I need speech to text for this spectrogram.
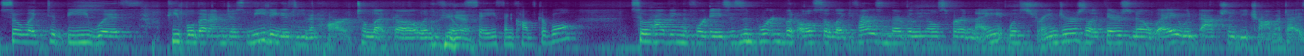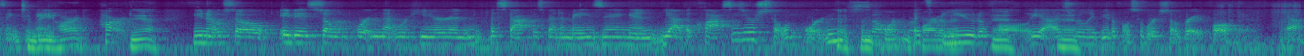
So like to be with people that I'm just meeting is even hard to let go and feel Yeah. safe and comfortable. So having the four days is important, but also like if I was in Beverly Hills for a night with strangers, like there's no way it would actually be traumatizing to me. It'd me. be hard. Hard. Yeah. You know, so it is so important that we're here and the staff has been amazing and yeah, the classes are so important. That's an important it's part of it. beautiful. Yeah, it's Yeah. really beautiful. So we're so grateful. Yeah.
